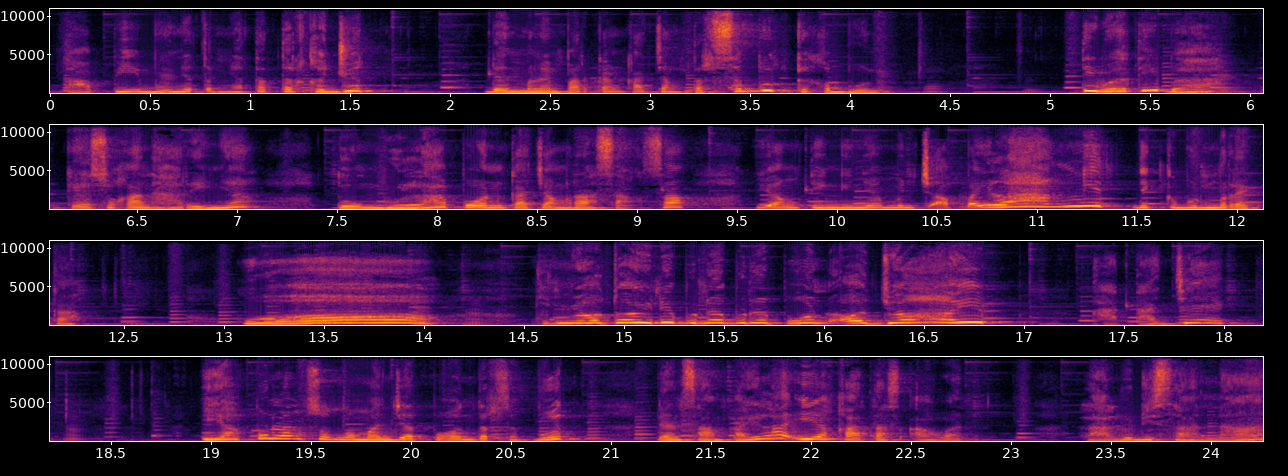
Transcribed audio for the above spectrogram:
Tapi ibunya ternyata terkejut dan melemparkan kacang tersebut ke kebun. Tiba-tiba, keesokan harinya tumbuhlah pohon kacang raksasa yang tingginya mencapai langit di kebun mereka. Wah, ternyata ini benar-benar pohon ajaib, kata Jack. Ia pun langsung memanjat pohon tersebut dan sampailah ia ke atas awan. Lalu di sana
